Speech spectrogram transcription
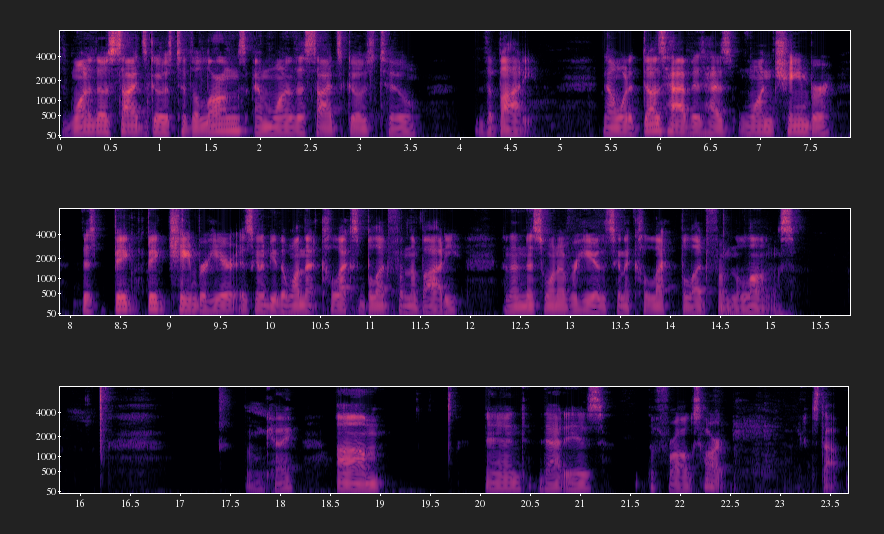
one of those sides goes to the lungs and one of the sides goes to the body. Now, what it does have is it has one chamber. This big, big chamber here is going to be the one that collects blood from the body, and then this one over here that's going to collect blood from the lungs. Okay, um, and that is the frog's heart. Stop.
